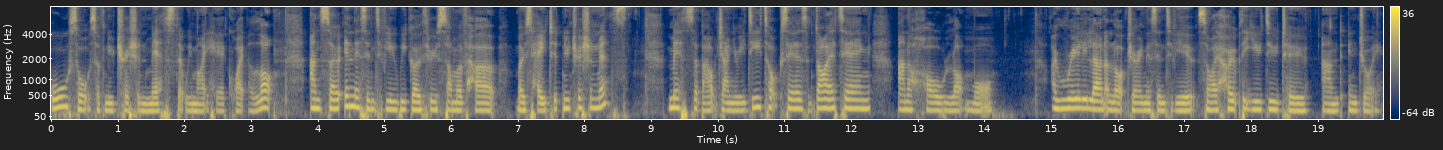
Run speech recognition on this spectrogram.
all sorts of nutrition myths that we might hear quite a lot. And so, in this interview, we go through some of her most hated nutrition myths, myths about January detoxes and dieting, and a whole lot more. I really learned a lot during this interview, so I hope that you do too and enjoy.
